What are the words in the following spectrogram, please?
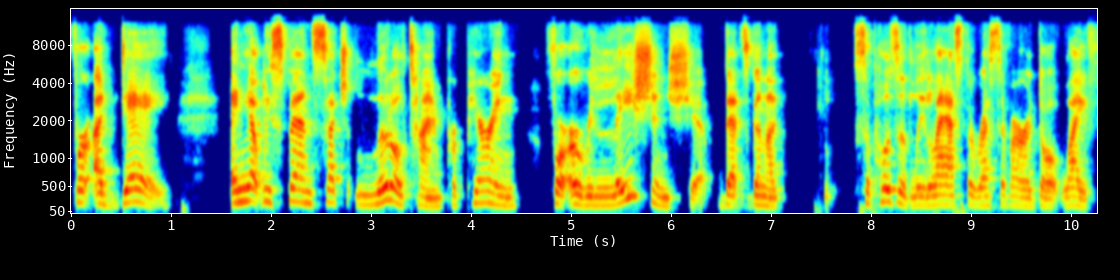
for a day. And yet we spend such little time preparing for a relationship that's going to supposedly last the rest of our adult life.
